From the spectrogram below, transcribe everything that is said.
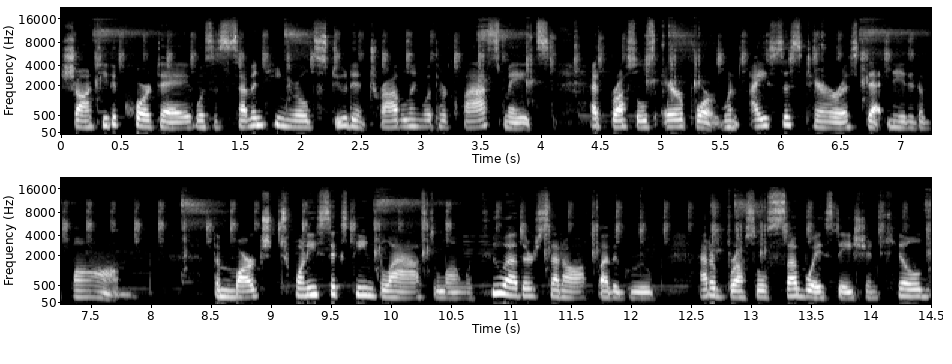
Shanti DeCourty was a 17 year old student traveling with her classmates at Brussels airport when ISIS terrorists detonated a bomb. The March 2016 blast, along with two others set off by the group at a Brussels subway station, killed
